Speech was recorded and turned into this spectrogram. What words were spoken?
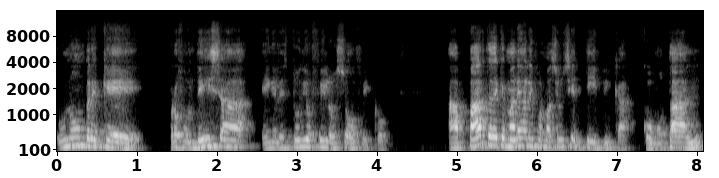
un hombre que profundiza en el estudio filosófico, aparte de que maneja la información científica como tal,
